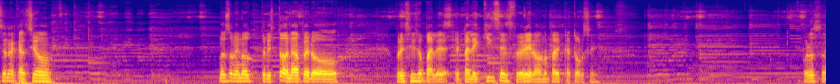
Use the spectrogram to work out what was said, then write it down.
Es una canción más o menos tristona, pero preciso para el, para el 15 de febrero, no para el 14. Por eso,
